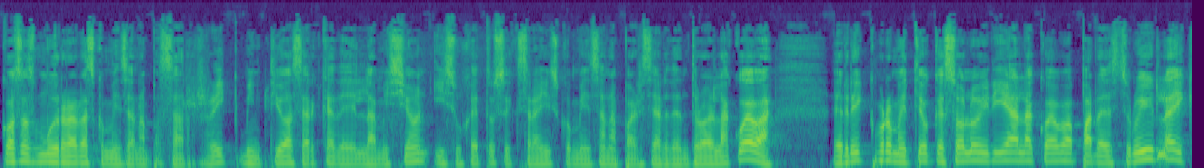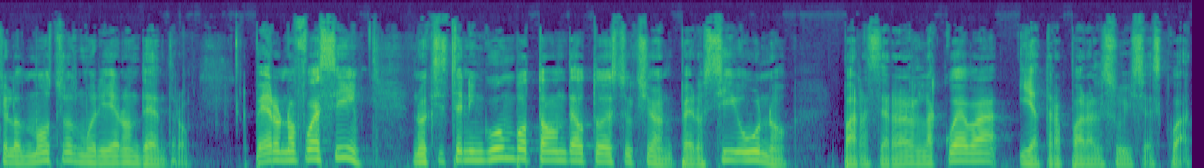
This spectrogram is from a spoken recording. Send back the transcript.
Cosas muy raras comienzan a pasar. Rick mintió acerca de la misión y sujetos extraños comienzan a aparecer dentro de la cueva. Rick prometió que solo iría a la cueva para destruirla y que los monstruos murieron dentro. Pero no fue así. No existe ningún botón de autodestrucción, pero sí uno para cerrar la cueva y atrapar al Suicide Squad.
